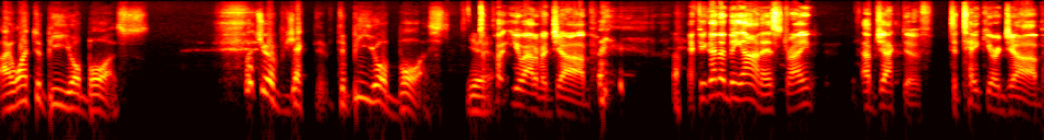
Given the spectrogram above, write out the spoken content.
I want to be your boss. What's your objective? To be your boss. Yeah. To put you out of a job. if you're going to be honest, right? Objective to take your job.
